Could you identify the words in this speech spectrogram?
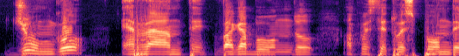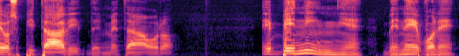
giungo, errante, vagabondo, a queste tue sponde ospitali del Metauro, e benigne, benevole,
